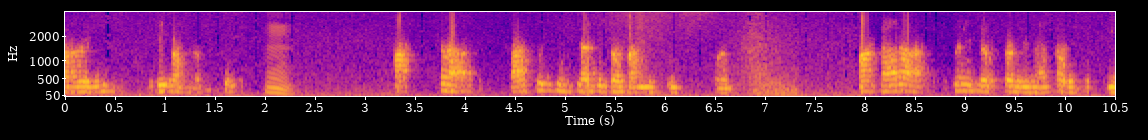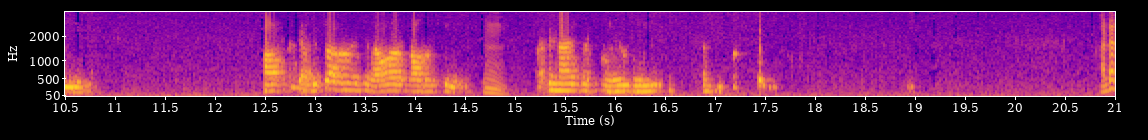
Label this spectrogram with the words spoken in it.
అరవై అక్కడ పనిచేస్తుంది మా ద్వారా వచ్చింది పార్టీ అధికారంలోకి రావాలి కాబట్టి ఉమ్. అధినాయకత్వం ఏమిటి అంటే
